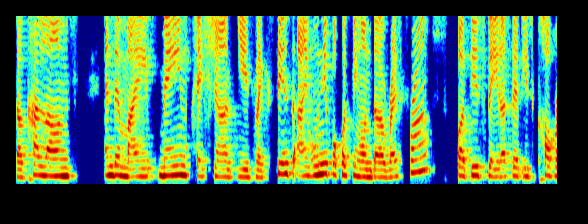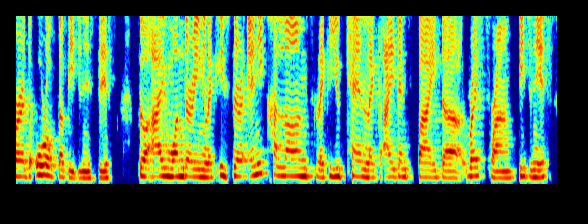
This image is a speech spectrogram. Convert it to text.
the columns. And then my main question is like, since I'm only focusing on the restaurant, but this data set is covered all of the businesses. So I'm wondering, like, is there any columns like you can like identify the restaurant business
